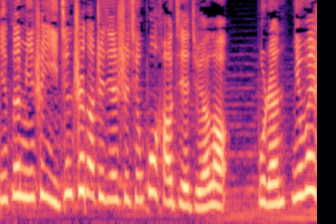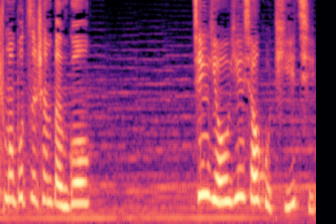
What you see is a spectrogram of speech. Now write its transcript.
您分明是已经知道这件事情不好解决了。不然，你为什么不自称本宫？经由殷小谷提起，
